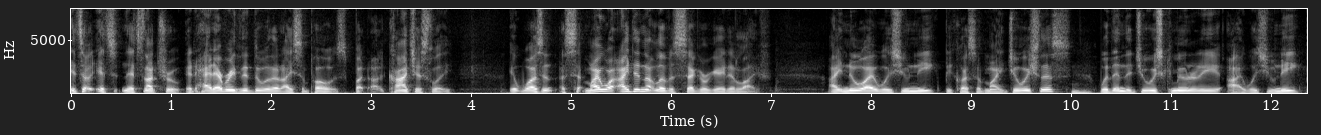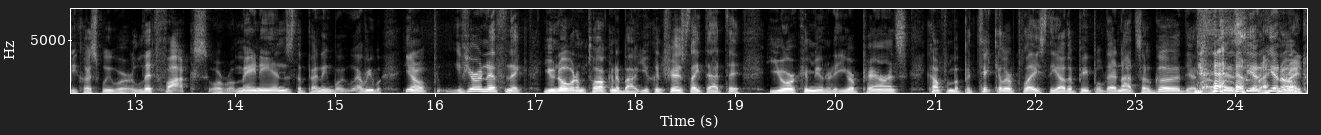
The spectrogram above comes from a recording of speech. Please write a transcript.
It's a, it's it's not true. It had everything to do with it, I suppose, but uh, consciously, it wasn't. A, my I did not live a segregated life. I knew I was unique because of my Jewishness. Within the Jewish community, I was unique because we were Litvaks or Romanians, depending on every. You know, if you're an ethnic, you know what I'm talking about. You can translate that to your community. Your parents come from a particular place. The other people, they're not so good. They're like this. You, you know, right.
